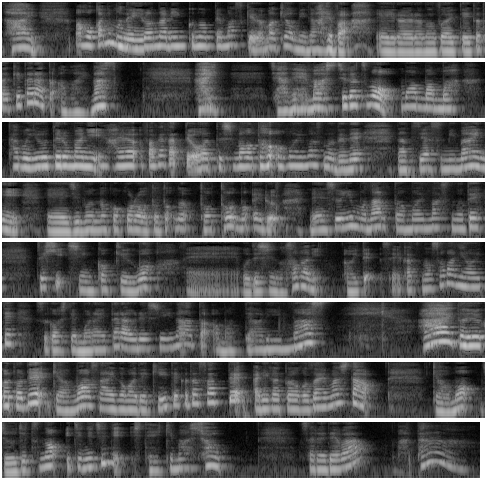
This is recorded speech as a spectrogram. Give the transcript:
はい。まあ、他にもね、いろんなリンク載ってますけど、まあ、興味があれば、えー、いろいろ覗いていただけたらと思います。はい。じゃあね、まあ7月も、まあまあまあ、多分言うてる間に早パカかって終わってしまうと思いますのでね、夏休み前に、えー、自分の心を整える練習にもなると思いますので、ぜひ深呼吸を、えー、ご自身のそばに置いて、生活のそばに置いて過ごしてもらえたら嬉しいなと思っております。はい、ということで今日も最後まで聞いてくださってありがとうございました。今日も充実の一日にしていきましょう。それではまた。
